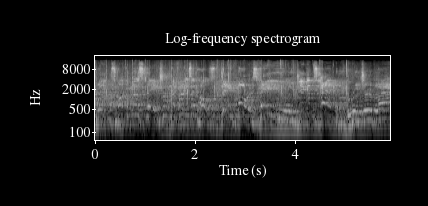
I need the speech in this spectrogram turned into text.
Please welcome to the stage your referees and hosts, Dave Morris, Haley Jacobs, and Richard Lamb.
